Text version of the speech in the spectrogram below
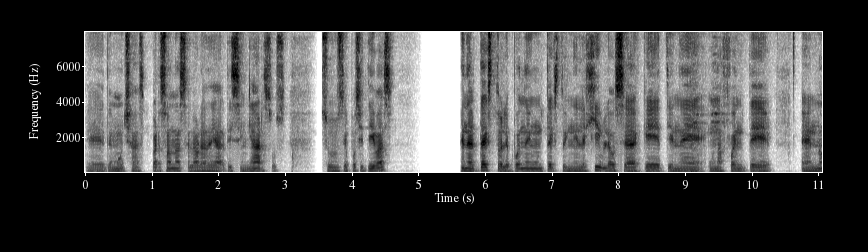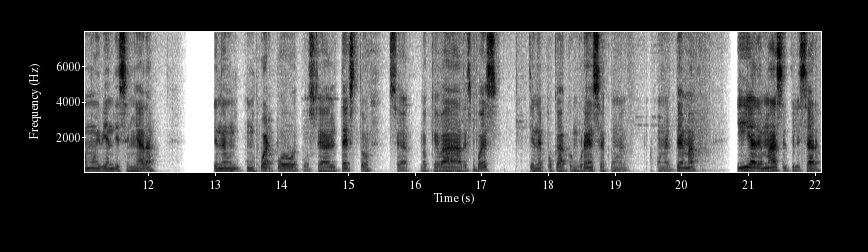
eh, de muchas personas a la hora de diseñar sus, sus diapositivas, en el texto le ponen un texto inelegible, o sea que tiene una fuente eh, no muy bien diseñada tiene un, cuerpo, o sea, el texto, o sea, lo que va después, tiene poca congruencia con el, con el tema. Y además de utilizar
